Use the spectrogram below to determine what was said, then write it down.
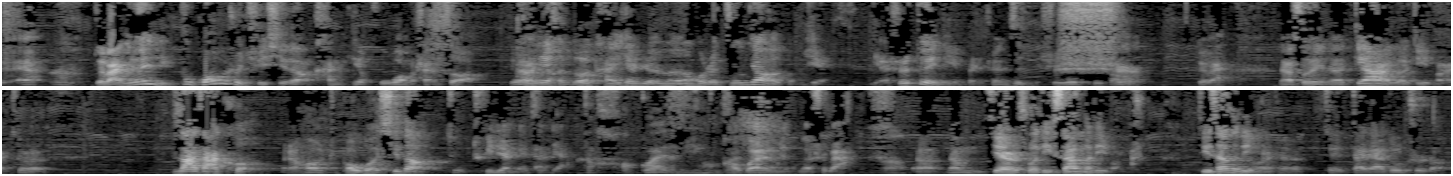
觉呀、嗯对吧？因为你不光是去西藏看那些湖光山色，有时候你很多看一些人文或者宗教的东西，也是对你本身自己是一个提升，对吧？那所以呢，第二个地方就是拉达克，然后包括西藏，就推荐给大家。好怪的名字，好怪的名字是吧？嗯呃，那我们接着说第三个地方吧。第三个地方是这大家都知道，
